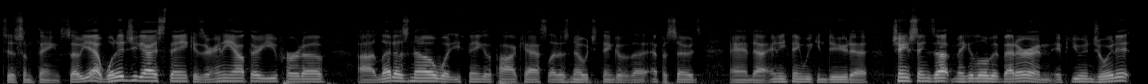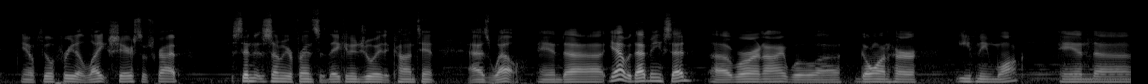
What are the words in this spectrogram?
to some things. So yeah what did you guys think? Is there any out there you've heard of uh, let us know what you think of the podcast let us know what you think of the episodes and uh, anything we can do to change things up make it a little bit better and if you enjoyed it you know feel free to like share subscribe send it to some of your friends so they can enjoy the content as well and uh, yeah with that being said uh, Aurora and i will uh, go on her evening walk and uh,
